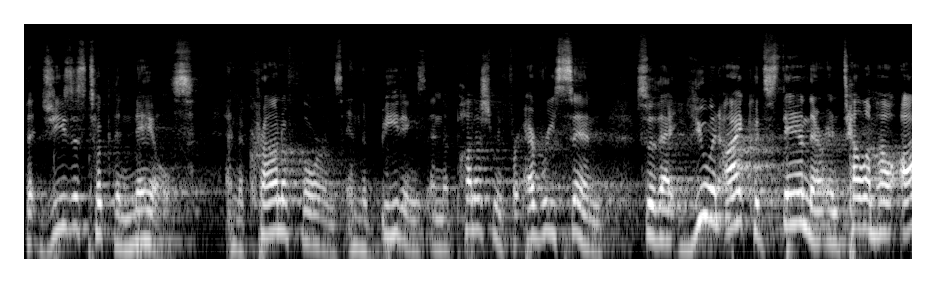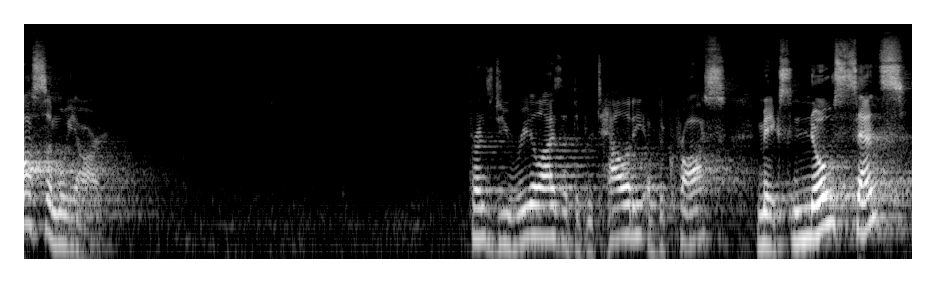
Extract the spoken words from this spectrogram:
that Jesus took the nails and the crown of thorns and the beatings and the punishment for every sin so that you and I could stand there and tell him how awesome we are. Friends, do you realize that the brutality of the cross makes no sense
